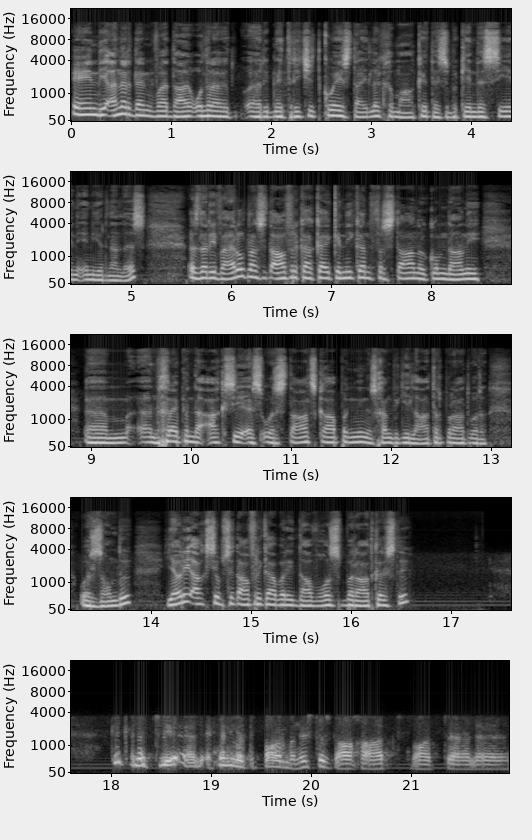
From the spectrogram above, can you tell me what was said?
En die ander ding wat daai onderhoud uh, met Richard Quest duidelik gemaak het, hy's 'n bekende CNN-joernalis, is dat die wêreld na Suid-Afrika kyk en nie kan verstaan hoekom daar nie ehm um, ingrypende aksie is oor staatskaping nie. Ons gaan 'n bietjie later praat oor oor Zondo. Jou reaksie op Suid-Afrika by die Davos beraad Christo? Kyk, hulle twee eh, ek dink hulle het 'n paar ministers daar gehad wat uh, hulle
